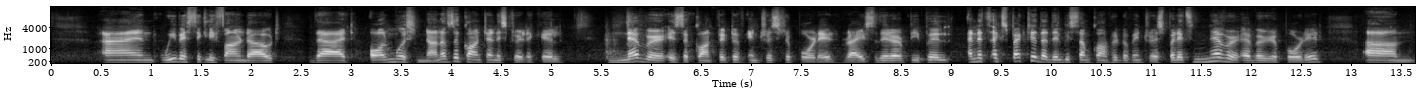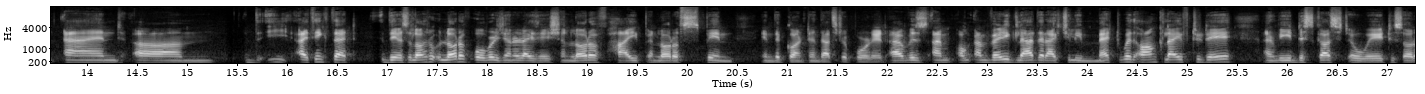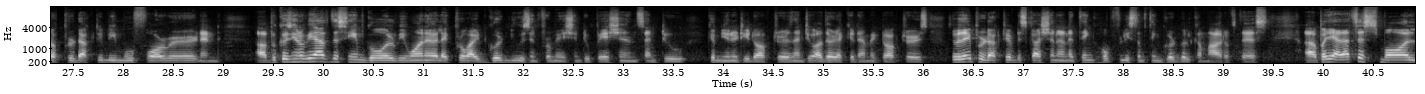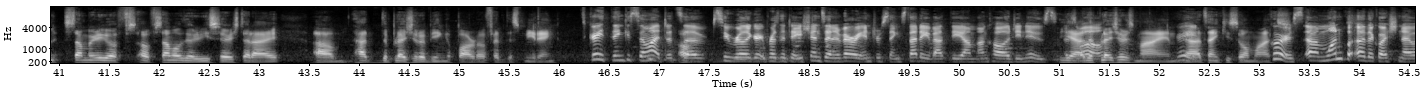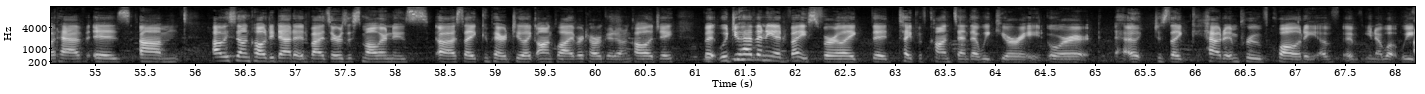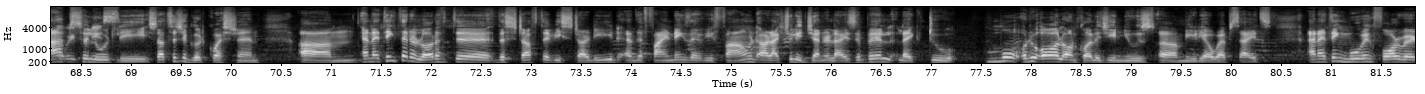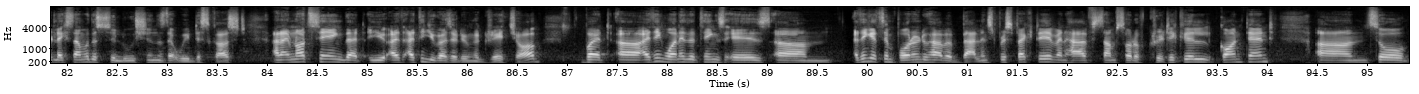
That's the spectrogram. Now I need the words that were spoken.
And we basically found out that almost none of the content is critical never is a conflict of interest reported, right? So there are people, and it's expected that there'll be some conflict of interest, but it's never ever reported. Um, and um, the, I think that there's a lot of, a lot of overgeneralization, a lot of hype, and a lot of spin in the content that's reported. I was I'm I'm very glad that I actually met with OncLive today, and we discussed a way to sort of productively move forward and uh, because you know we have the same goal we want to like provide good news information to patients and to community doctors and to other academic doctors so a very productive discussion and i think hopefully something good will come out of this uh, but yeah that's a small summary of, of some of the research that i um, had the pleasure of being a part of at this meeting It's Great, thank you so much. It's oh. a two really great presentations and a very interesting study about the um, oncology news. Yeah, well. the pleasure is mine. Great. Yeah, thank you so much. Of course. Um, one other question I would have is um, obviously oncology data advisor is a smaller news uh, site compared to like OncLive or targeted oncology. But would you have any advice for like the type of content that we curate or how, just like how to improve quality of, of you know what we absolutely we so that's such a good question. Um, and i think that a lot of the the stuff that we studied and the findings that we found are actually generalizable like to more to all oncology news uh, media websites. And i think moving forward like some of the solutions that we discussed and i'm not saying that you i, I think you guys are doing a great job but uh, i think one of the things is um, i think it's important to have a balanced perspective and have some sort of critical content. Um, so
